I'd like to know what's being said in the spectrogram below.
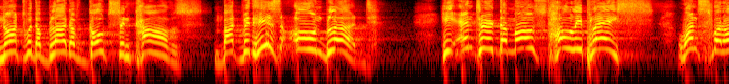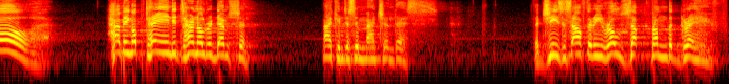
not with the blood of goats and calves, but with his own blood. He entered the most holy place once for all, having obtained eternal redemption. I can just imagine this that Jesus, after he rose up from the grave,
